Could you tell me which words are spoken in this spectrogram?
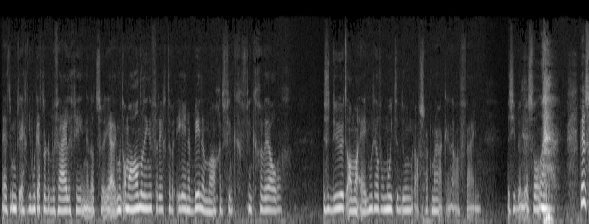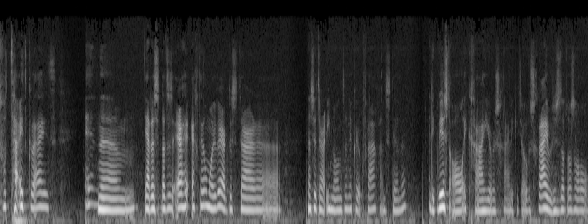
Je, moet echt, je moet echt door de beveiliging en dat soort. Ja, je moet allemaal handelingen verrichten eer je naar binnen mag. Dat vind ik, vind ik geweldig. Dus het duurt allemaal even. Je moet heel veel moeite doen, je moet afspraak maken en nou, fijn. Dus je bent best wel, best wel tijd kwijt. En um, ja, dus, dat is echt heel mooi werk. Dus daar, uh, dan zit daar iemand en daar kun je ook vragen aan stellen. En ik wist al, ik ga hier waarschijnlijk iets over schrijven. Dus dat was al,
